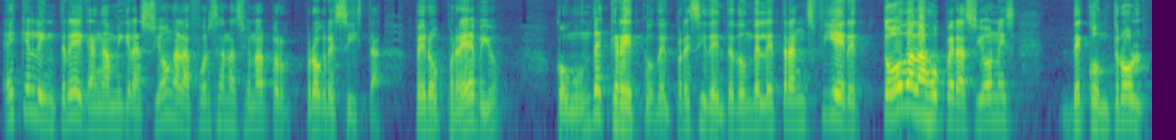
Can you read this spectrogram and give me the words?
es que le entregan a migración a la Fuerza Nacional Progresista, pero previo con un decreto del presidente donde le transfiere todas las operaciones de control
